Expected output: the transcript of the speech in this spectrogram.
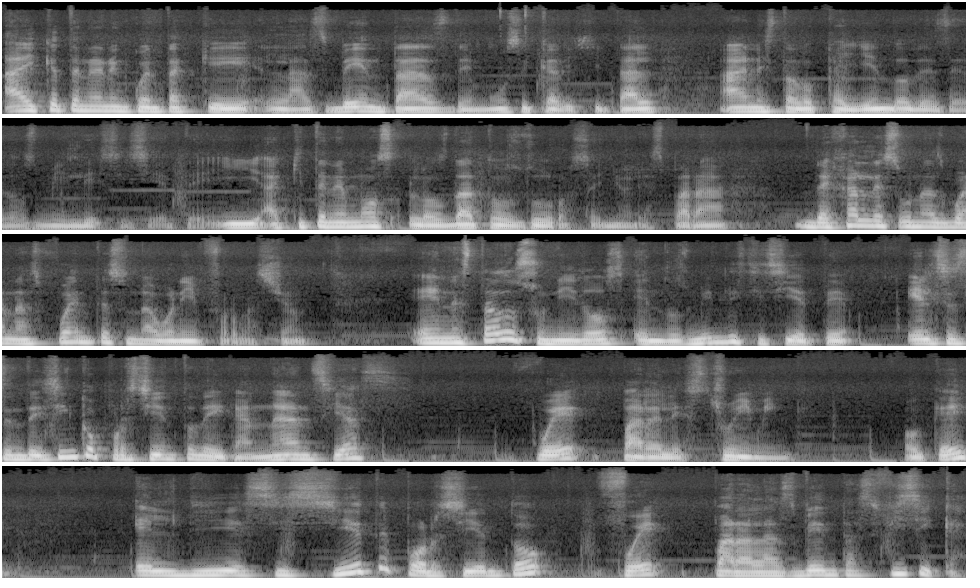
hay que tener en cuenta que las ventas de música digital han estado cayendo desde 2017. Y aquí tenemos los datos duros, señores, para dejarles unas buenas fuentes, una buena información. En Estados Unidos, en 2017, el 65% de ganancias fue para el streaming, ¿ok? El 17% fue para las ventas físicas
